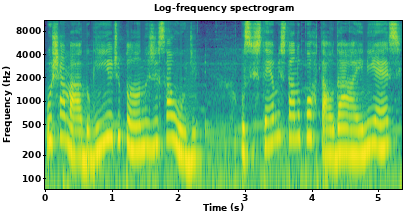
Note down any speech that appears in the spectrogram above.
o chamado Guia de Planos de Saúde. O sistema está no portal da ANS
